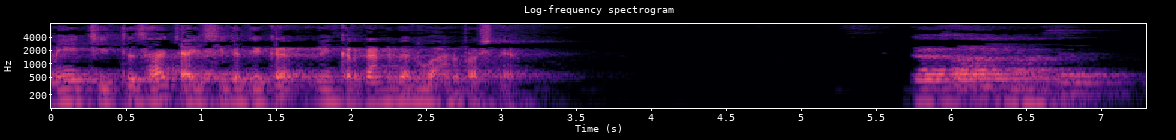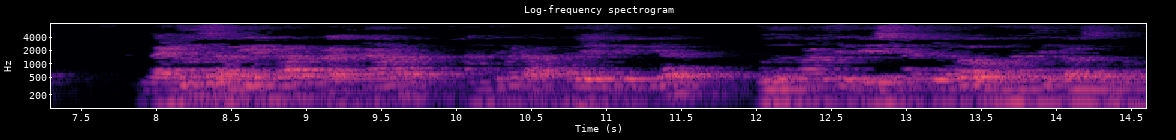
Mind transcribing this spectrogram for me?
මේ චිත්ත සහ චෛතසික දෙක වෙන් කර ගන්න බැරුව අහන ප්‍රශ්නයක්. ගාස්වාමීන් වහන්සේ වැඩි සතිය හා ප්‍රඥාව අන්තිමට අත්හැරෙන්නේ කිය බුදුන් වහන්සේ දේශනා කළා ඔබ වහන්සේ ප්‍රසන්නවා.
